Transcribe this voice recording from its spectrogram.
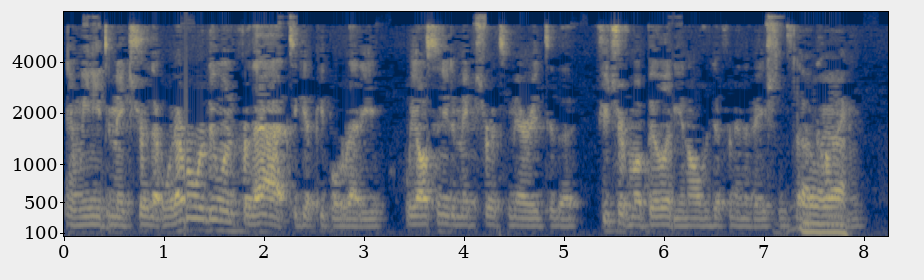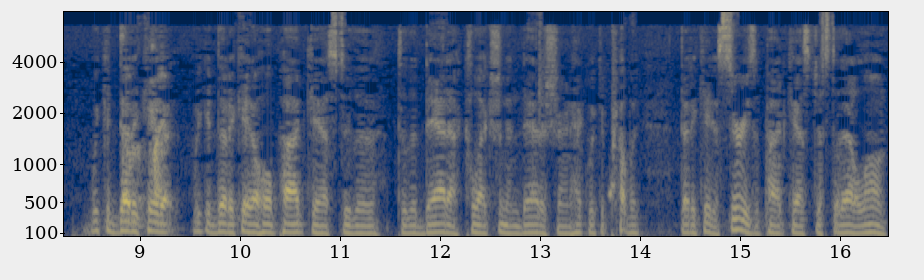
And we need to make sure that whatever we're doing for that to get people ready, we also need to make sure it's married to the future of mobility and all the different innovations that oh, are coming. We could dedicate a we could dedicate a whole podcast to the to the data collection and data sharing. Heck, we could probably dedicate a series of podcasts just to that alone.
